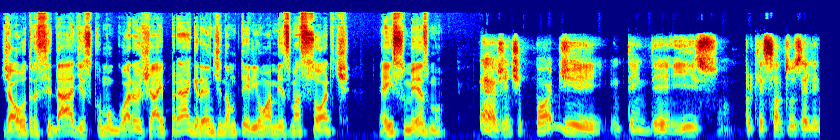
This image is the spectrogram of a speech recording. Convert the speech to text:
Já outras cidades, como Guarujá e Praia Grande, não teriam a mesma sorte. É isso mesmo? É, a gente pode entender isso, porque Santos ele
